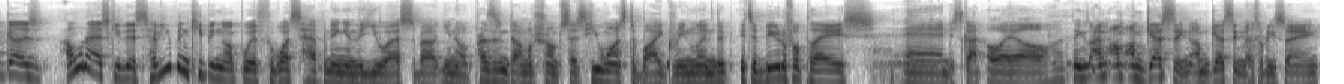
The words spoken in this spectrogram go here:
Right, right, guys, I want to ask you this. Have you been keeping up with what's happening in the U.S. about, you know, President Donald Trump says he wants to buy Greenland? It's a beautiful place and it's got oil. Things. I'm, I'm, I'm guessing. I'm guessing that's what he's saying.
